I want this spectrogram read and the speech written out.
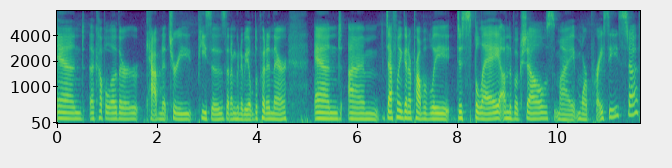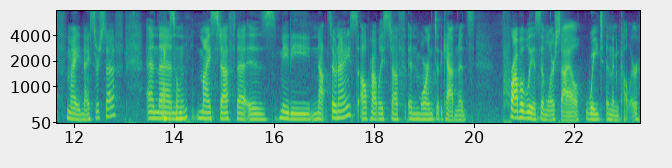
and a couple other cabinetry pieces that I'm going to be able to put in there. And I'm definitely going to probably display on the bookshelves my more pricey stuff, my nicer stuff. And then Excellent. my stuff that is maybe not so nice, I'll probably stuff in more into the cabinets. Probably a similar style, weight, and then color.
